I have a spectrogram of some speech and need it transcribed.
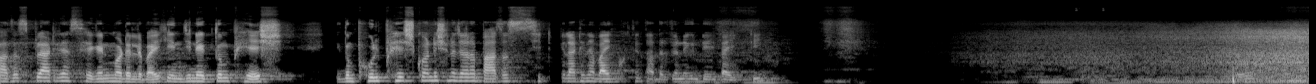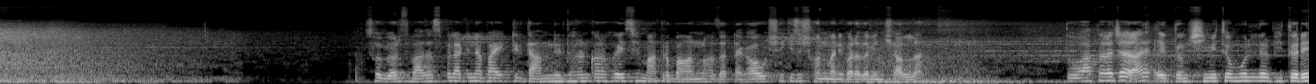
বাজাজ প্লাটিনা সেকেন্ড মডেলের বাইক ইঞ্জিন একদম ফ্রেশ একদম ফুল ফ্রেশ কন্ডিশনে যারা বাজাজ প্লাটিনা বাইক খুঁজছেন, তাদের জন্য এই বাইকটি সো বাজাজ প্লাটিনা বাইকটির দাম নির্ধারণ করা হয়েছে মাত্র বাউন্ন হাজার টাকা। অবশ্যই কিছু সম্মানী করা যাবে ইনশাল্লাহ তো আপনারা যারা একদম সীমিত মূল্যের ভিতরে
